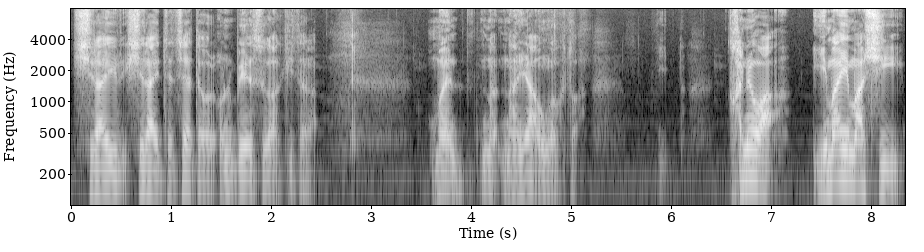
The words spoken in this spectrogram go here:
白井白井哲也って俺のベースが聞いたら「お前ななんや音楽とは」「金は忌々しい」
